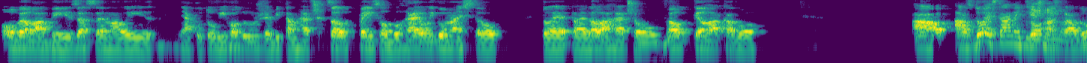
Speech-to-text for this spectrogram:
oveľa by zase mali nejakú tú výhodu, že by tam hráč chcel prísť, lebo hrajú Ligu majstrov, to je pre veľa hráčov veľké lákadlo. A, a z druhej strany tiež no, máš áno. pravdu,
